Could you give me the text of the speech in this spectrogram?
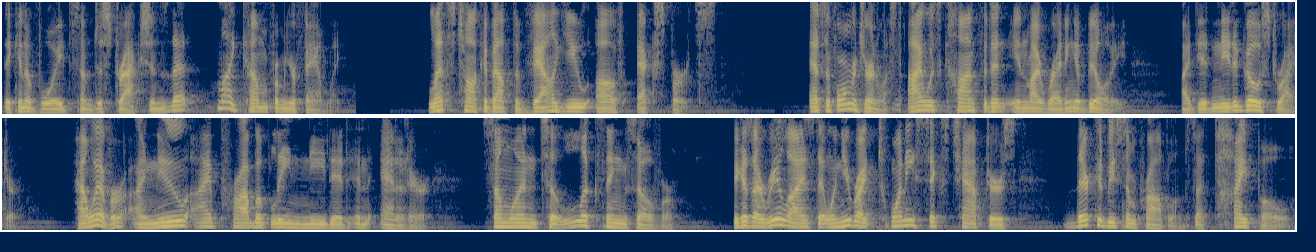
they can avoid some distractions that might come from your family. Let's talk about the value of experts. As a former journalist, I was confident in my writing ability. I didn't need a ghostwriter. However, I knew I probably needed an editor, someone to look things over, because I realized that when you write 26 chapters, there could be some problems a typo,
